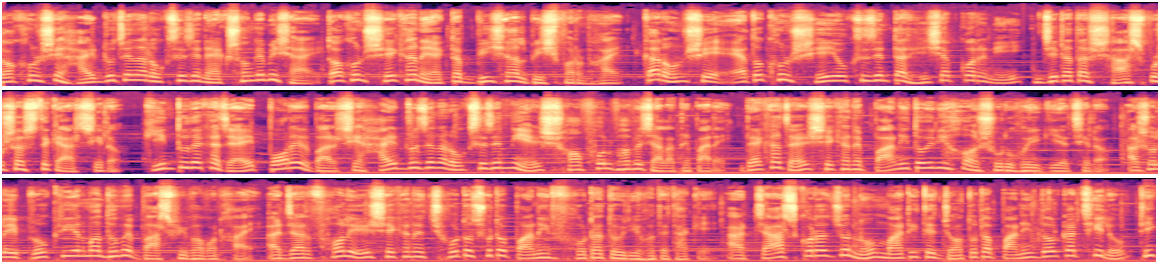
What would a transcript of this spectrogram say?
যখন সে হাইড্রোজেন আর অক্সিজেন একসঙ্গে মিশায়, তখন সেখানে একটা বিশাল বিস্ফোরণ হয়। কারণ সে এতক্ষণ সেই অক্সিজেনটার হিসাব করেনি, যেটা তার শ্বাস প্রশ্বাস থেকে আসছিল। কিন্তু দেখা যায়, পরের বার সে হাইড্রোজেন আর অক্সিজেন নিয়ে সফলভাবে চালাতে পারে। দেখা যায়, সেখানে পানি তৈরি হওয়া শুরু হয়ে গিয়েছিল। আসলে এই প্রক্রিয়ার মাধ্যমে বাষ্পীভবন হয়, আর যার ফলে সেখানে ছোট ছোট পানির ফোঁটা তৈরি হতে থাকে। আর চাষ করার জন্য মাটিতে যতটা পানির দরকার ছিল, ঠিক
